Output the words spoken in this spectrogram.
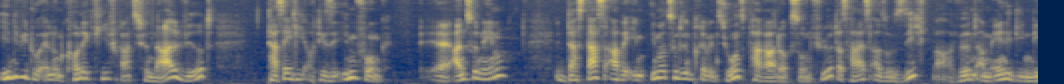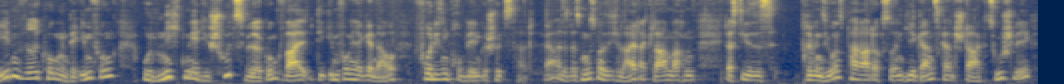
individuell und kollektiv rational wird, tatsächlich auch diese Impfung äh, anzunehmen, dass das aber eben immer zu dem Präventionsparadoxon führt. Das heißt also, sichtbar würden am Ende die Nebenwirkungen der Impfung und nicht mehr die Schutzwirkung, weil die Impfung ja genau vor diesem Problem geschützt hat. Ja, also das muss man sich leider klar machen, dass dieses Präventionsparadoxon hier ganz, ganz stark zuschlägt.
